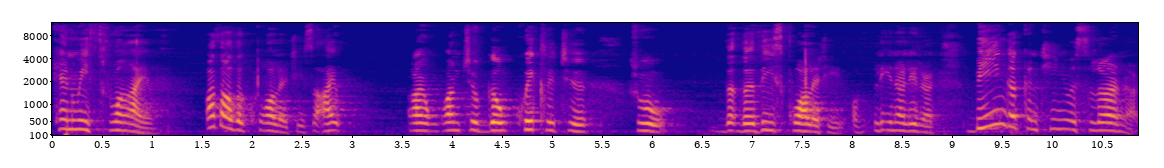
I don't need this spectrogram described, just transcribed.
can we thrive? What are the qualities? I, I want to go quickly to, through the, the, these qualities of inner leader. Being a continuous learner.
